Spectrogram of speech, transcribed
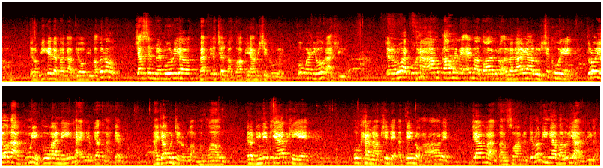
နော်ကျွန်တော်ပြီးခဲ့တဲ့ဘက်ကပြောပြီးဘာဖြစ်လို့ Justin Memorial Baptist Church မှာသွားဖျားမရှိခိုးလဲပုံမှန်ယောဂရှိတယ် ကျွန်တော်တို့ကကိုယ်ခံအားမကောင်းမနဲ့အဲ့မှာသွားပြီးတော့အလကားရလို့ရှ िख ိုးရင်သူတို့ယောဂကူးရင်ကိုယ်ပါနေထိုင်နေပြဿနာတက်တယ်ဒါကြောင့်မို့ကျွန်တော်တို့ကမသွားဘူးအဲ့တော့ဒီနေ့ဘုရားသခင်ရဲ့ကိုယ်ခန္ဓာဖြစ်တဲ့အသင်းတော်ဟာတဲ့ကျမ်းမာတန်ဆွမ်းပြီးကျွန်တော်ဒီနေရာဘာလို့ရတယ်သိလား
